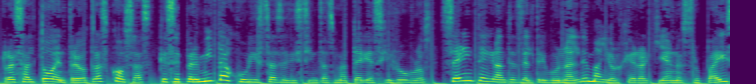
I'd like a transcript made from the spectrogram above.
resaltó, entre otras cosas, que se permita a juristas de distintas materias y rubros ser integrantes del tribunal de mayor jerarquía en nuestro país,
